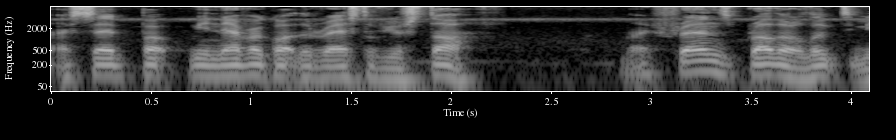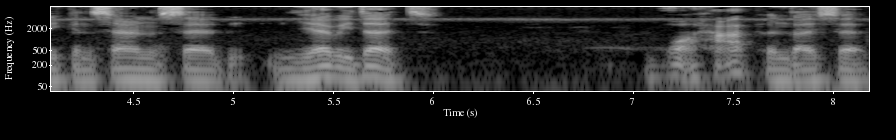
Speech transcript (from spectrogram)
I said, but we never got the rest of your stuff. My friend's brother looked at me concerned and said, Yeah, we did. What happened? I said.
